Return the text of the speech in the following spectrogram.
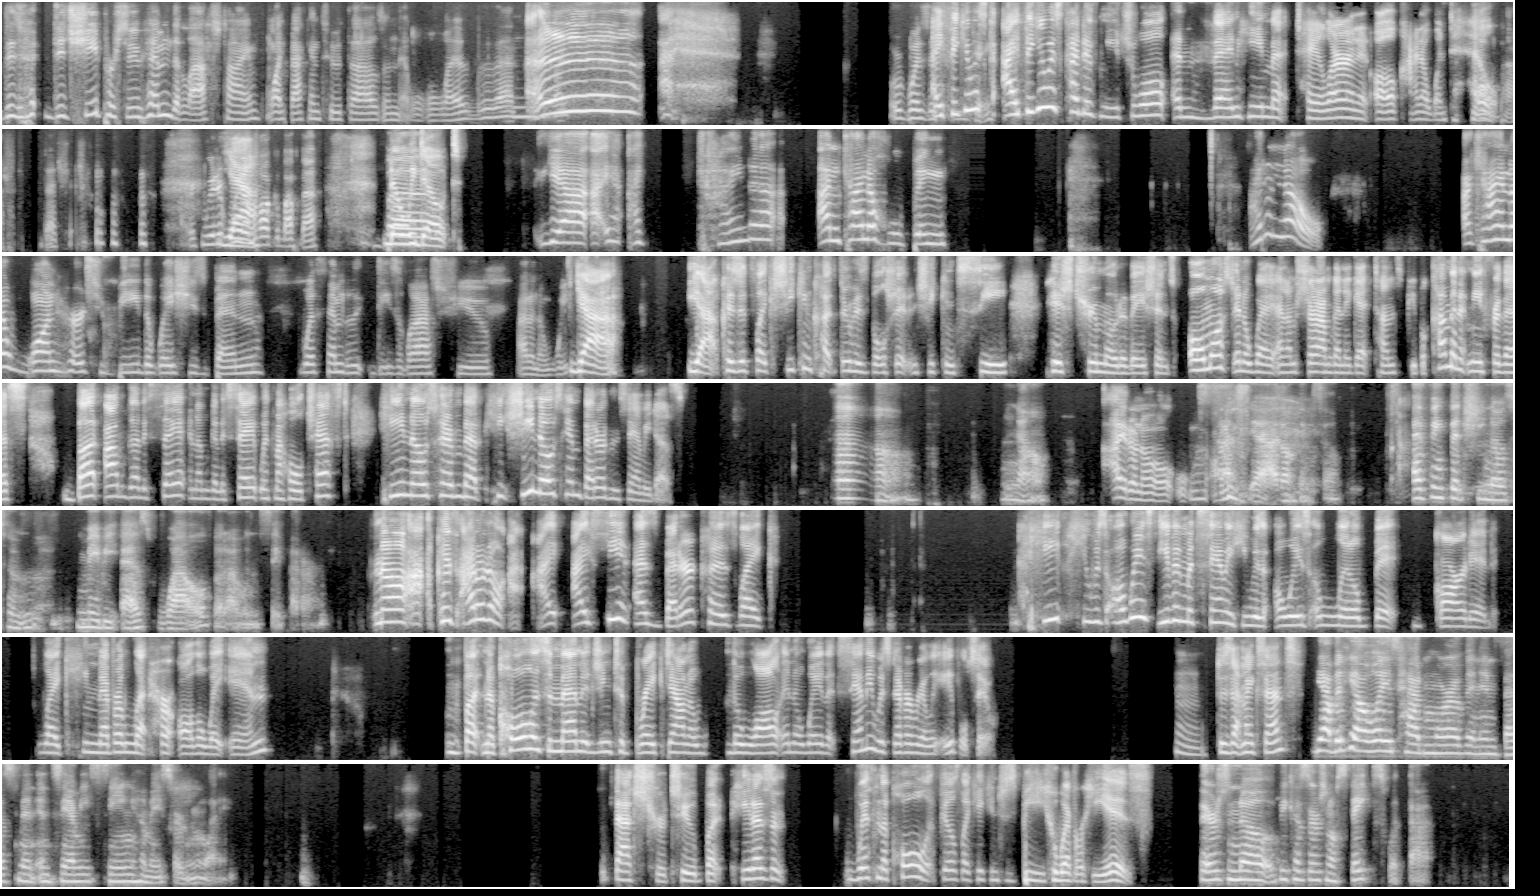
did did she pursue him the last time, like back in two thousand eleven, Uh, I, or was it? I think it was. I think it was kind of mutual, and then he met Taylor, and it all kind of went to Oh, hell. that, that shit. We, don't, we don't talk about that. no, we don't. yeah i i kind of i'm kind of hoping i don't know i kind of want her to be the way she's been with him th- these last few i don't know weeks Yeah. Yeah, because it's like she can cut through his bullshit and she can see his true motivations almost in a way. And I'm sure I'm going to get tons of people coming at me for this, but I'm going to say it and I'm going to say it with my whole chest. He knows him better. He, she knows him better than Sami does. Uh, no, i don't know honestly yeah, I don't think so. I think that she knows him maybe as well, but I wouldn't say better. No, because I, don't know. I, I, I see it as better because like he he was always even with Sami, he was always a little bit guarded. Like he never let her all the way in. But Nicole is managing to break down a, the wall in a way that Sami was never really able to. Hmm. Does that make sense? Yeah, but he always had more of an investment in Sami seeing him a certain way. That's true too. But he doesn't. With Nicole, it feels like he can just be whoever he is. There's no because there's no stakes with that.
